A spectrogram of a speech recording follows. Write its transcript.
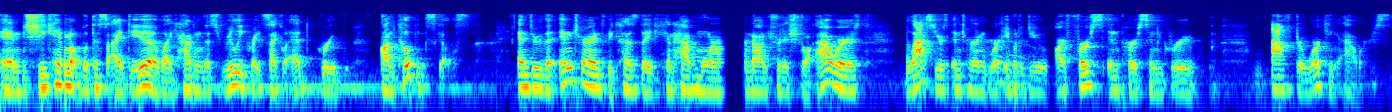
and she came up with this idea of like having this really great psycho ed group on coping skills. And through the interns, because they can have more non-traditional hours, last year's intern were able to do our first in-person group after working hours.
